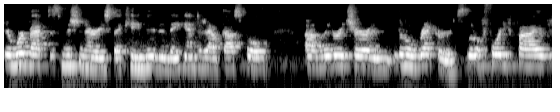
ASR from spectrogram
there were Baptist missionaries that came in and they handed out gospel uh, literature and little records, little 45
